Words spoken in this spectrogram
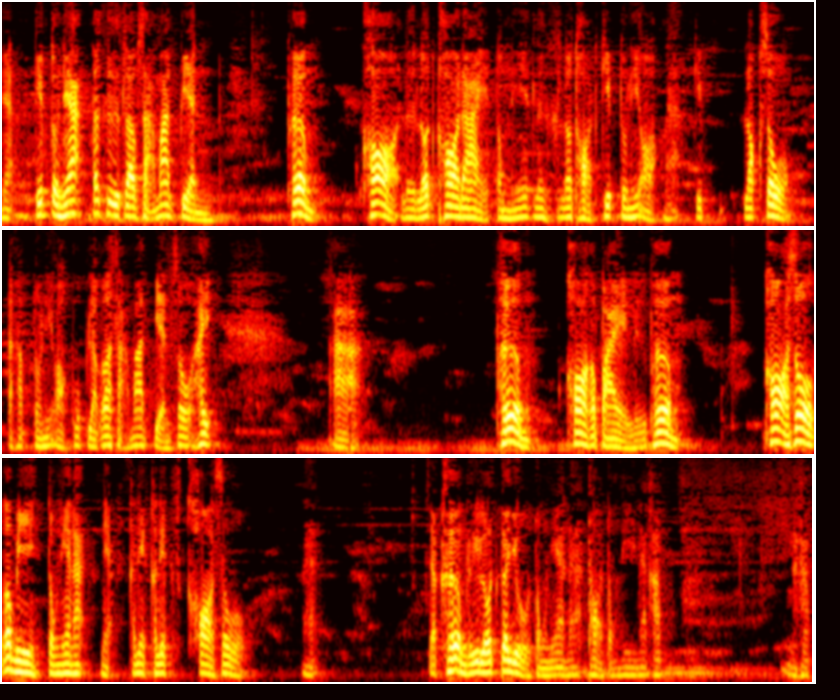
เนี่ยกิฟตัวเนี้ยก็คือเราสามารถเปลี่ยนเพิ่ม ข้อหรือลดข้อได้ตรงนี้หรือเราถอดกิฟตัวนี้ออกนะกิฟล็อกโซ่นะครับตัวนี้ออกปุ๊บเราก็สามารถเปลี่ยนโซ่ให้อ่า เพิ่มข้อเข้าไปหรือเพิ่ม ข้อโซ่ก็มีตรงนี้นะเนี่ยเขาเรียกเขาเรียกข้อโซ่นะจะเพิ่มหรือลดก็อยู่ตรงนี้นะถอดตรงนี้นะครับนะครับ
